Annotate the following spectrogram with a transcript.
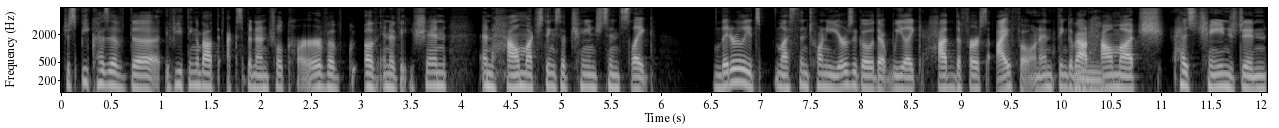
just because of the if you think about the exponential curve of of innovation and how much things have changed since like literally it's less than 20 years ago that we like had the first iphone and think about mm. how much has changed in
